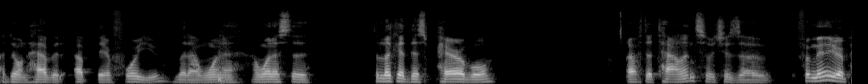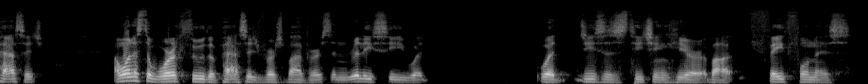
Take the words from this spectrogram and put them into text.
I don't have it up there for you, but I want to I want us to to look at this parable of the talents, which is a familiar passage. I want us to work through the passage verse by verse and really see what what Jesus is teaching here about faithfulness.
